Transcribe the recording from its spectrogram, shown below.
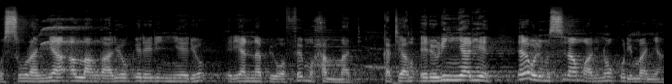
mu sura nya allah nga alyogera erinnya eryo erya nabbi waffe muhammad. Kati eryo linnya lye era buli musiraamu alina okulimanya.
